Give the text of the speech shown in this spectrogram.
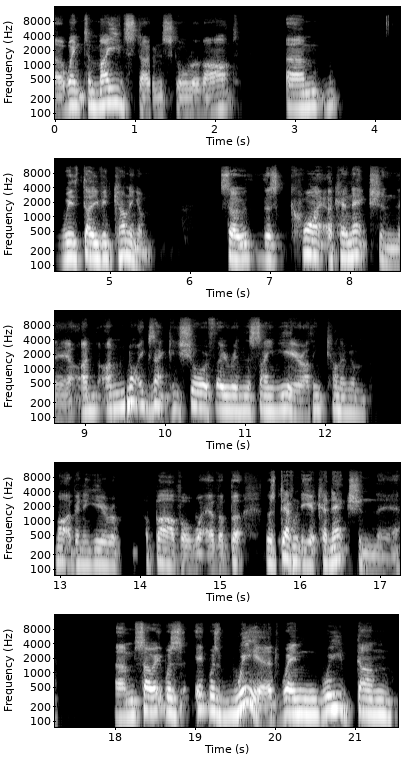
uh, went to Maidstone School of Art um, with David Cunningham. So there's quite a connection there. I'm I'm not exactly sure if they were in the same year. I think Cunningham might have been a year above or whatever, but there's definitely a connection there. Um, so it was it was weird when we'd done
